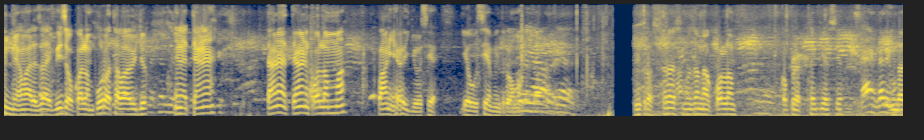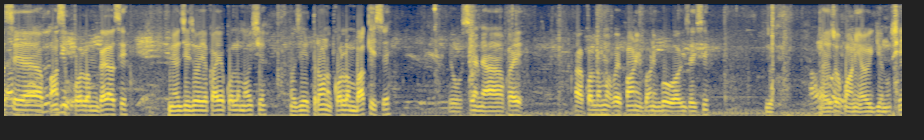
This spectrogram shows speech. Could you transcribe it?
ને અમારે જો બીજો કોલમ પૂરો થવા આવી ગયો. એને તેણે તેણે ત્રણ કોલમમાં પાણી આવી ગયું છે. એવું છે મિત્રો મિત્રો, સરસ મજાના કોલમ કમ્પ્લીટ થઈ ગયા છે. અંદાજે પાંચ કોલમ ગયા છે. ને હજી જો એક આ કોલમ આવશે. હજી ત્રણ કોલમ બાકી છે. એવું છે ને આ ભાઈ આ કોલમમાં ભાઈ પાણી પાણી બહુ આવી જાય છે. જો જો પાણી આવી ગયેલું છે.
